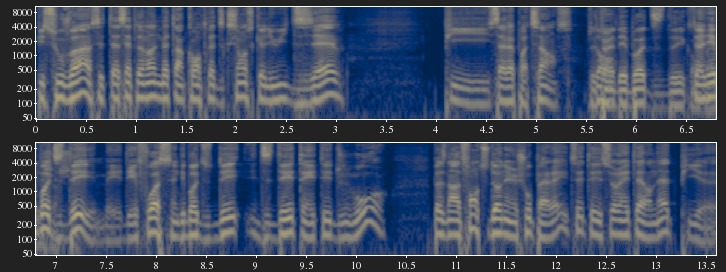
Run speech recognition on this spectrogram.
Puis souvent, c'était simplement de mettre en contradiction ce que lui disait. Puis ça n'avait pas de sens. C'est un débat d'idées. c'est un débat d'idées, mais des fois, c'est un débat d'idées teinté d'humour. Parce que dans le fond, tu donnes un show pareil. Tu sais, es sur Internet, puis euh,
